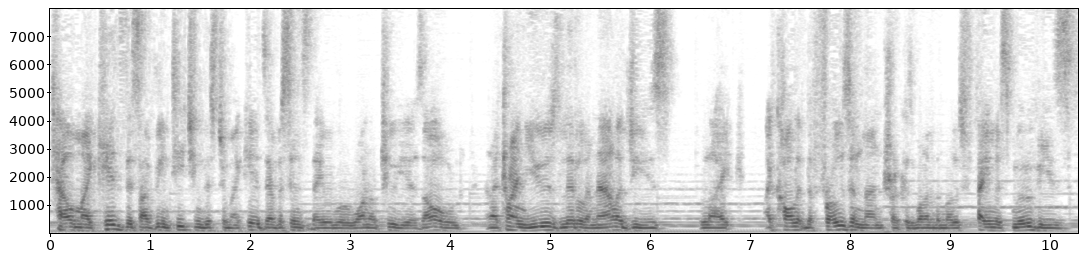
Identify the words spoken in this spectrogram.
tell my kids this. I've been teaching this to my kids ever since they were one or two years old. And I try and use little analogies like I call it the Frozen mantra because one of the most famous movies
